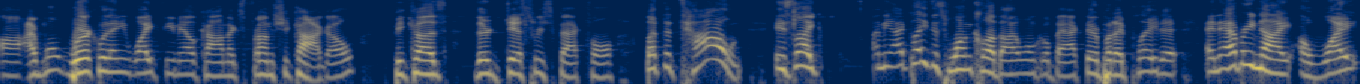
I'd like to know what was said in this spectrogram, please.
Uh, I won't work with any white female comics from Chicago because they're disrespectful. But the town is like, I mean, I played this one club. I won't go back there, but I played it. And every night, a white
